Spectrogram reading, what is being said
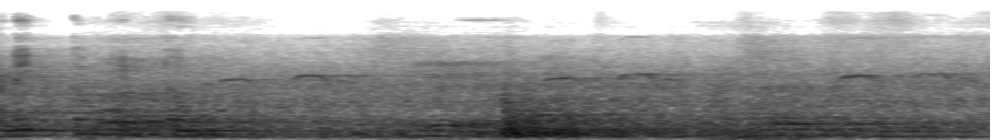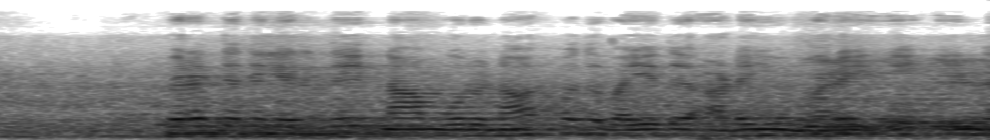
அனைத்தும் கிட்டும். பிறந்ததிலிருந்து நாம் ஒரு நாற்பது வயது அடையும் வரை இந்த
